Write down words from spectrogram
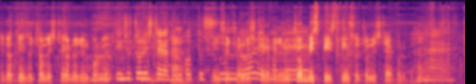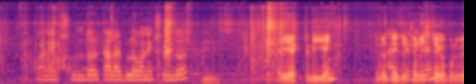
এটা তিনশো চল্লিশ টাকা ডজন পড়বে তিনশো চল্লিশ টাকা দিন কত তিনশো সুন্দর চল্লিশ টাকা ডজন এখানে চব্বিশ পিস তিনশো চল্লিশ টাকা পড়বে হ্যাঁ হ্যাঁ অনেক সুন্দর কালারগুলো অনেক সুন্দর হুম। এই একটা ডিজাইন এটা তিনশো চল্লিশ design? টাকা পড়বে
